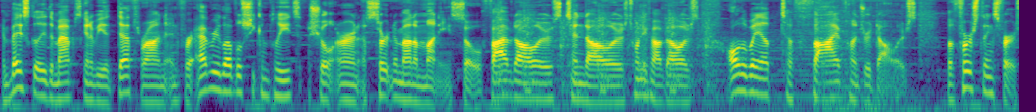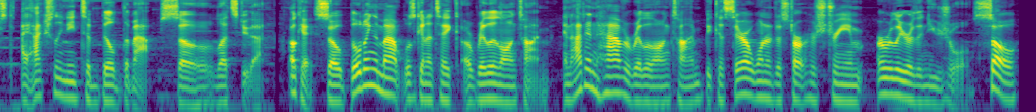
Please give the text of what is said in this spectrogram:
And basically, the map is going to be a death run, and for every level she completes, she'll earn a certain amount of money. So $5, $10, $25, all the way up to $500. But first things first, I actually need to build the map, so let's do that. Okay, so building the map was going to take a really long time, and I didn't have a really long time because Sarah wanted to start her stream earlier than usual, so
